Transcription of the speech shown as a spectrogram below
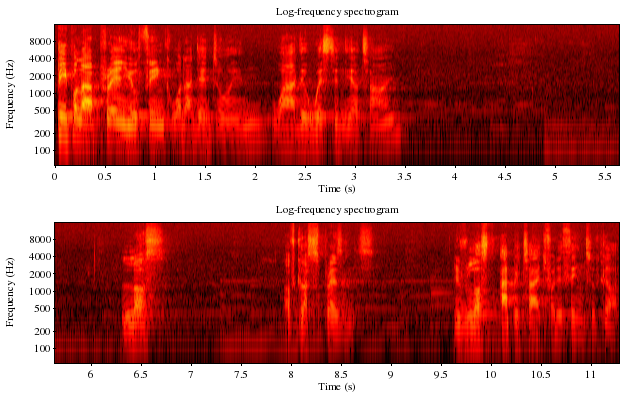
people are praying. You think, what are they doing? Why are they wasting their time? Loss of God's presence. You've lost appetite for the things of God.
